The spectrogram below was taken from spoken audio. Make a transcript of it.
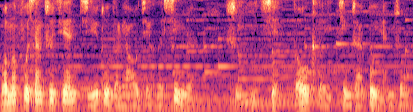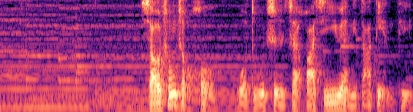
我们互相之间极度的了解和信任，使一切都可以尽在不言中。小冲走后，我独自在华西医院里打点滴，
